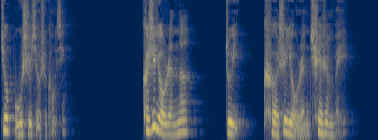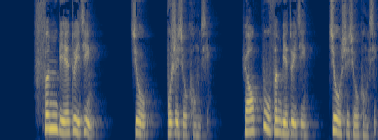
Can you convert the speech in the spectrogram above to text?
就不是修持空性。可是有人呢，注意，可是有人却认为。分别对境就不是修空性，然后不分别对境就是修空性。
